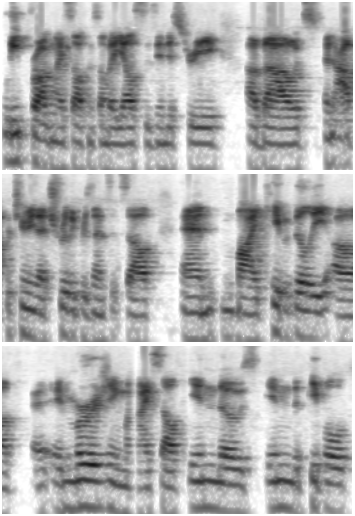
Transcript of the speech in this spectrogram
leapfrog myself in somebody else's industry, about an opportunity that truly presents itself, and my capability of uh, immersing myself in those, in the people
